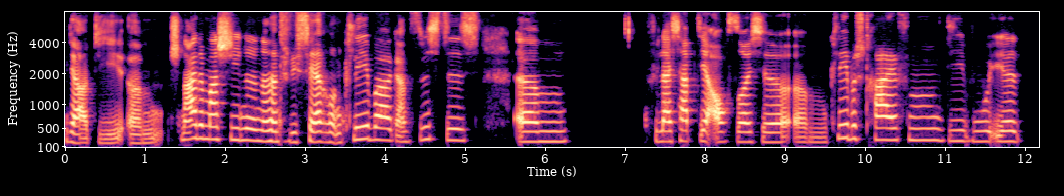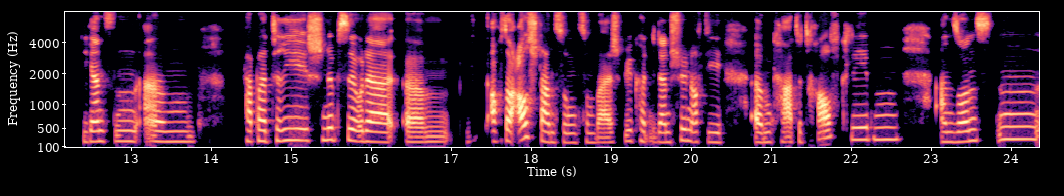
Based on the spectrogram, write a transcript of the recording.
ja, die ähm, Schneidemaschine, dann natürlich Schere und Kleber, ganz wichtig. Ähm, Vielleicht habt ihr auch solche ähm, Klebestreifen, die, wo ihr die ganzen ähm, Papeterie-Schnipsel oder ähm, auch so Ausstanzungen zum Beispiel, könnt ihr dann schön auf die ähm, Karte draufkleben. Ansonsten,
